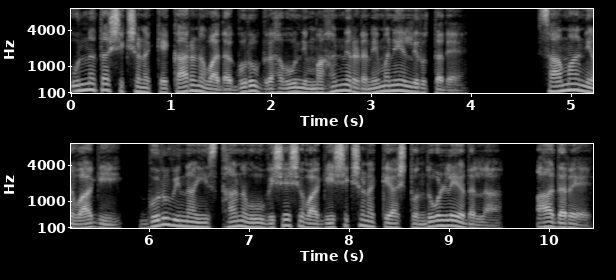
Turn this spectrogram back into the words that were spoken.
ಉನ್ನತ ಶಿಕ್ಷಣಕ್ಕೆ ಕಾರಣವಾದ ಗುರು ಗ್ರಹವು ನಿಮ್ಮ ಹನ್ನೆರಡನೇ ಮನೆಯಲ್ಲಿರುತ್ತದೆ. ಸಾಮಾನ್ಯವಾಗಿ, ಗುರುವಿನ ಈ ಸ್ಥಾನವು ವಿಶೇಷವಾಗಿ ಶಿಕ್ಷಣಕ್ಕೆ ಅಷ್ಟೊಂದು ಒಳ್ಳೆಯದಲ್ಲ. ಆದರೆ,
